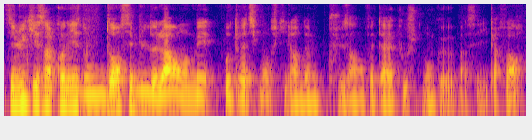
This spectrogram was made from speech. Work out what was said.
C'est lui qui synchronise, donc dans ces builds là, on le met automatiquement parce qu'il leur donne plus 1 en fait à la touche, donc euh, bah, c'est hyper fort.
